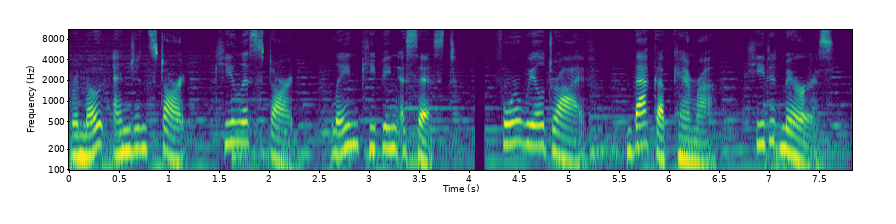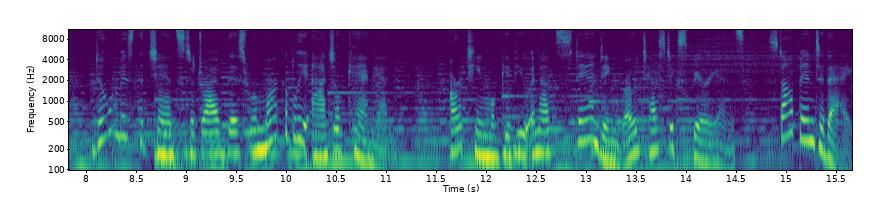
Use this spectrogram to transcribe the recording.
remote engine start, keyless start, lane keeping assist, four-wheel drive, backup camera, heated mirrors. Don't miss the chance to drive this remarkably agile Canyon. Our team will give you an outstanding road test experience. Stop in today.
